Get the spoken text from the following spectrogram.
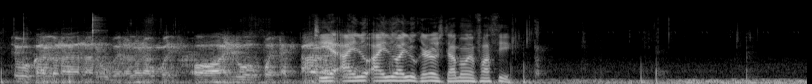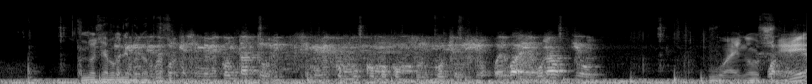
Estoy buscando la, la luz, pero no la encuentro. O hay luz puesta aquí. Ah, Sí, hay luz, hay luz, hay luz, claro, estamos en fácil. No sé por qué Porque no puesto entiendo fácil. por qué se me ve con tanto se me ve como, como con mucho brillo el juego. ¿Hay alguna opción? Bueno, sé.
